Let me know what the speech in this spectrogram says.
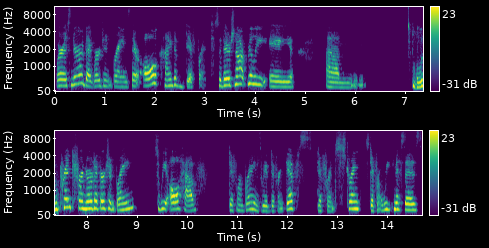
whereas neurodivergent brains, they're all kind of different. So, there's not really a um, blueprint for a neurodivergent brain. So, we all have different brains. We have different gifts, different strengths, different weaknesses.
